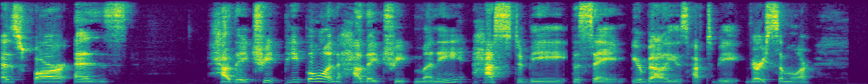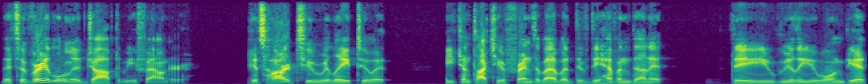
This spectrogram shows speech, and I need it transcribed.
as far as how they treat people and how they treat money has to be the same. Your values have to be very similar. It's a very lonely job to be a founder. It's hard to relate to it. You can talk to your friends about it, but if they haven't done it, they really won't get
